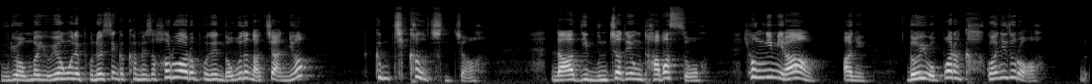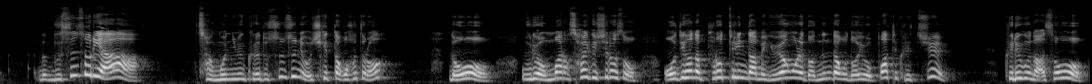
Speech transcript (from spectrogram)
우리 엄마 요양원에 보낼 생각하면서 하루하루 보낸 너보다 낫지 않냐? 끔찍하다 진짜. 나 네 문자 내용 다 봤어. 형님이랑 아니 너희 오빠랑 가관이더라. 뭐, 무슨 소리야? 장모님은 그래도 순순히 오시겠다고 하더라. 너 우리 엄마랑 살기 싫어서 어디 하나 부러뜨린 다음에 요양원에 넣는다고 너희 오빠한테 그랬지? 그리고 나서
